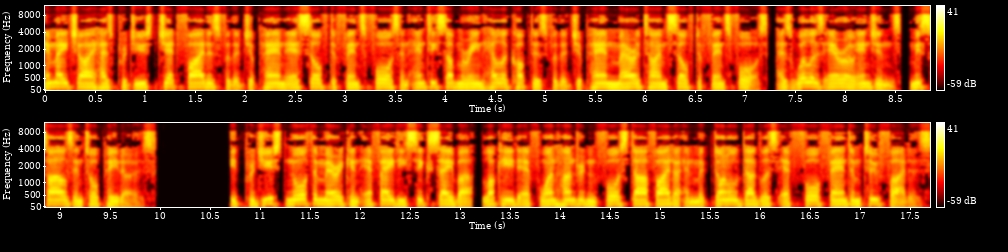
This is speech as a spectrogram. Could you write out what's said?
MHI has produced jet fighters for the Japan Air Self-Defense Force and anti-submarine helicopters for the Japan Maritime Self-Defense Force, as well as aero engines, missiles and torpedoes. It produced North American F-86 Sabre, Lockheed F-104 Starfighter and McDonnell Douglas F-4 Phantom II fighters.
